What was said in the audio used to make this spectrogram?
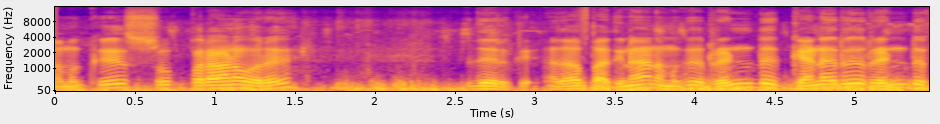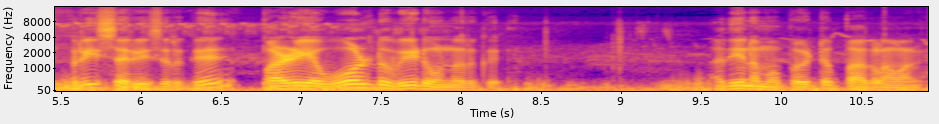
நமக்கு சூப்பரான ஒரு இது இருக்குது அதாவது பார்த்தீங்கன்னா நமக்கு ரெண்டு கிணறு ரெண்டு ஃப்ரீ சர்வீஸ் இருக்குது பழைய ஓல்டு வீடு ஒன்று இருக்குது அதையும் நம்ம போயிட்டு பார்க்கலாம் வாங்க.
